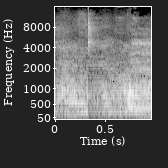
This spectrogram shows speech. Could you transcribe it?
We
